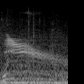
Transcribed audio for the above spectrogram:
Here!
